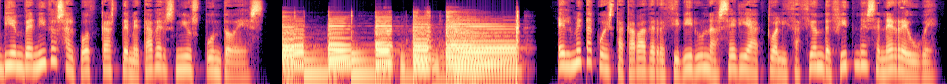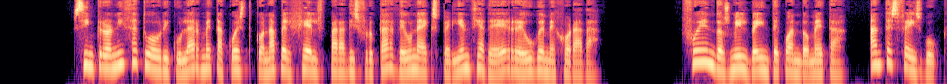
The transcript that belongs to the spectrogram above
Bienvenidos al podcast de MetaverseNews.es. El MetaQuest acaba de recibir una seria actualización de fitness en RV. Sincroniza tu auricular MetaQuest con Apple Health para disfrutar de una experiencia de RV mejorada. Fue en 2020 cuando Meta, antes Facebook,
